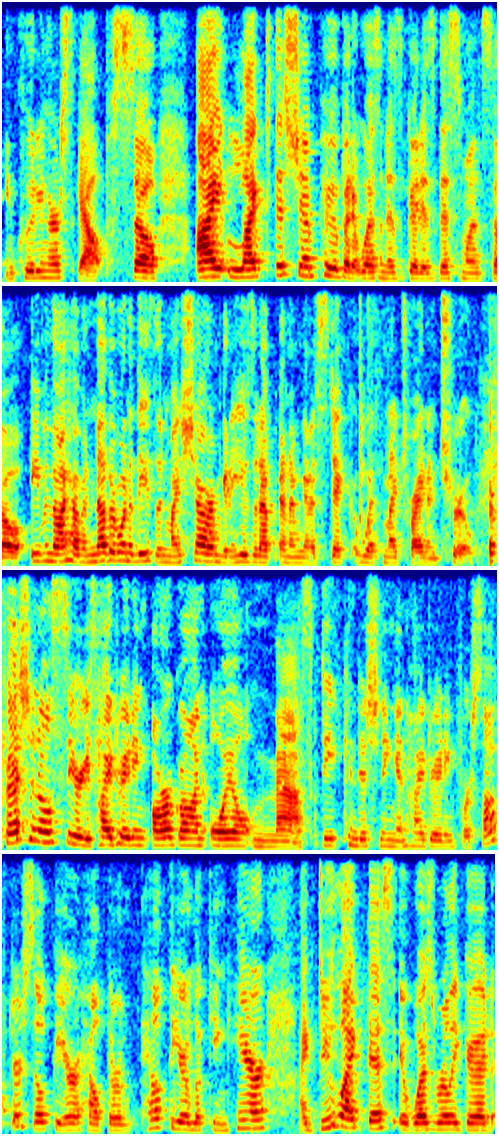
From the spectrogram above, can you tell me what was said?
including our scalp. So I liked this shampoo, but it wasn't as good as this one. So even though I have another one of these in my shower, I'm gonna use it up and I'm gonna stick with my tried and true. Professional Series Hydrating Argan Oil Mask, deep conditioning and hydrating for softer, silkier, healthier, healthier looking hair. I do like this. It was really good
